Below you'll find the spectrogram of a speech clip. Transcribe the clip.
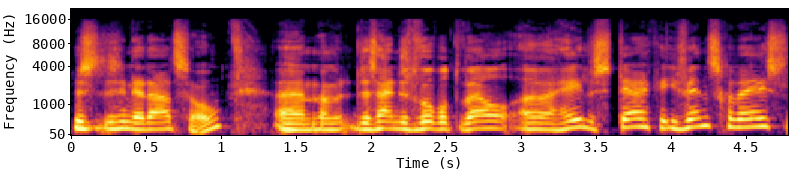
Dus het is inderdaad zo. Maar er zijn dus bijvoorbeeld wel uh, hele sterke events geweest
